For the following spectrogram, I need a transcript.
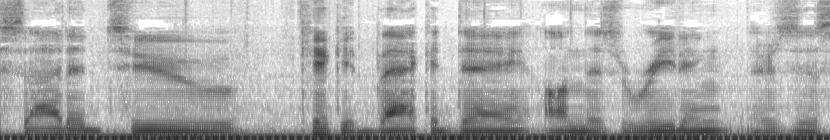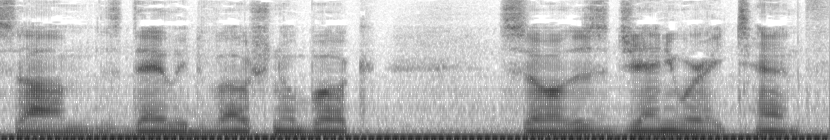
decided to kick it back a day on this reading. There's this um, this daily devotional book. So this is January 10th.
